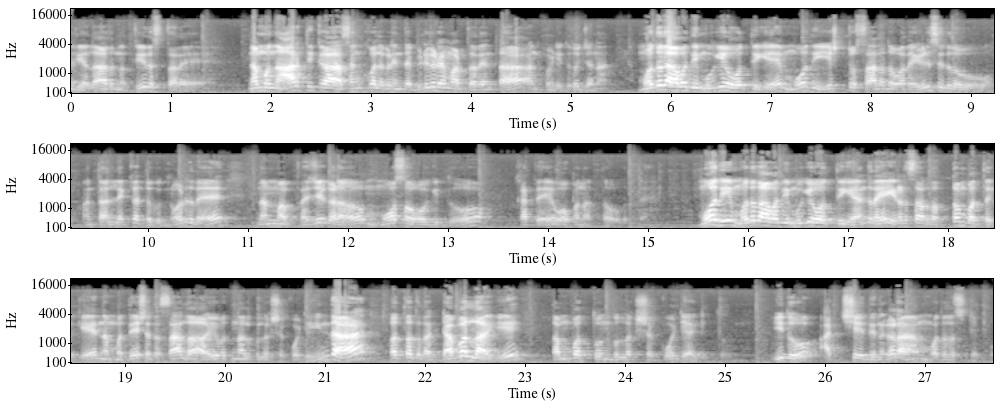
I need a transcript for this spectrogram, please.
ಇದೆಯಲ್ಲ, ಅದನ್ನು ತೀರಿಸ್ತಾರೆ. ನಮ್ಮನ್ನು ಆರ್ಥಿಕ ಸಂಕೋಲಗಳಿಂದ ಬಿಡುಗಡೆ ಮಾಡ್ತಾರೆ ಅಂತ ಅಂದ್ಕೊಂಡಿದ್ರು ಜನ. ಮೊದಲ ಅವಧಿ ಮುಗಿಯೋ ಹೊತ್ತಿಗೆ ಮೋದಿ ಎಷ್ಟು ಸಾಲದ ಹೊರ ಇಳಿಸಿದ್ರು ಅಂತ ಲೆಕ್ಕ ತೆಗೆದು ನೋಡಿದ್ರೆ ನಮ್ಮ ಪ್ರಜೆಗಳು ಮೋಸ ಹೋಗಿದ್ದು ಕತೆ ಓಪನ್ ಆಗ್ತಾ ಹೋಗುತ್ತೆ. ಮೋದಿ ಮೊದಲ ಅವಧಿ ಮುಗಿಯೋ ಹೊತ್ತಿಗೆ ಅಂದರೆ ಎರಡು ಸಾವಿರದ ಹತ್ತೊಂಬತ್ತಕ್ಕೆ ನಮ್ಮ ದೇಶದ ಸಾಲ ಐವತ್ನಾಲ್ಕು ಲಕ್ಷ ಕೋಟಿಯಿಂದ ಹತ್ತತ್ರ ಡಬಲ್ ಆಗಿ ತೊಂಬತ್ತೊಂದು ಲಕ್ಷ ಕೋಟಿ ಆಗಿತ್ತು. ಇದು ಅಚ್ಚೆ ದಿನಗಳ ಮೊದಲ ಸ್ಟೆಪ್ಪು.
